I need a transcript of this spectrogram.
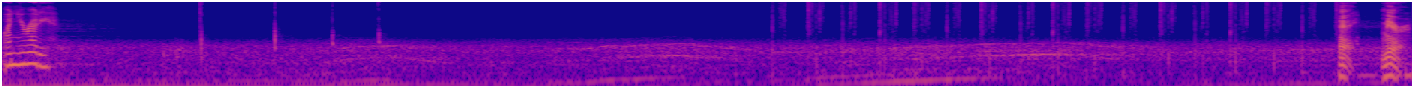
When you're ready. Hey, Mirror.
